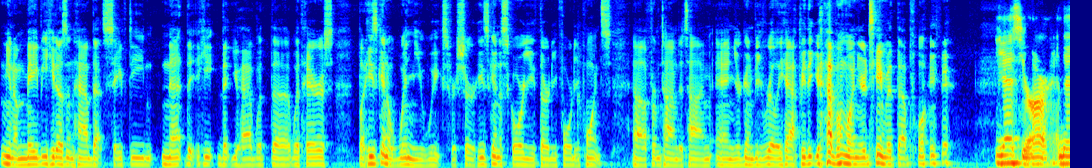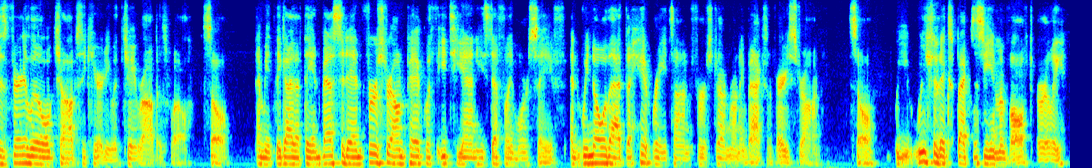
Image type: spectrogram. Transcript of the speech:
you know, maybe he doesn't have that safety net that he that you have with the with Harris, but he's going to win you weeks for sure. He's going to score you 30, 40 points uh, from time to time, and you're going to be really happy that you have him on your team at that point. yes, you are, and there's very little job security with J. Rob as well. So I mean, the guy that they invested in, first round pick with ETN, he's definitely more safe. And we know that the hit rates on first round running backs are very strong. So we we should expect to see him involved early.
